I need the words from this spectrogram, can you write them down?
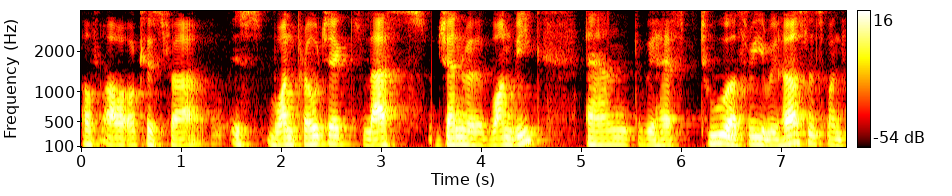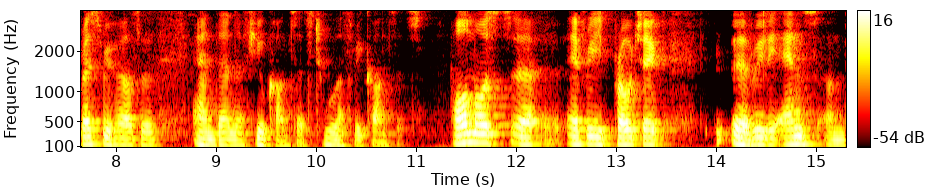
of our orchestra is one project, lasts general one week and we have two or three rehearsals, one dress rehearsal, and then a few concerts, two or three concerts. Almost uh, every project uh, really ends on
